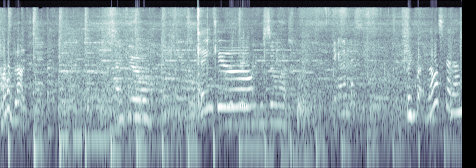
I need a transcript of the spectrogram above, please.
Para vlog. Thank you. Thank you. Thank you so much. Lawas ka lang.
